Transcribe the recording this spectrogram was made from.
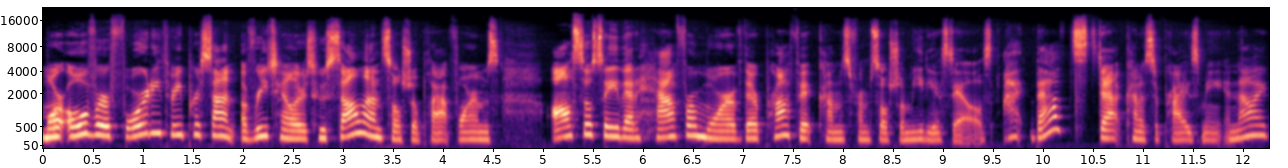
Moreover, 43% of retailers who sell on social platforms also say that half or more of their profit comes from social media sales. I, that stat kind of surprised me. And now I,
